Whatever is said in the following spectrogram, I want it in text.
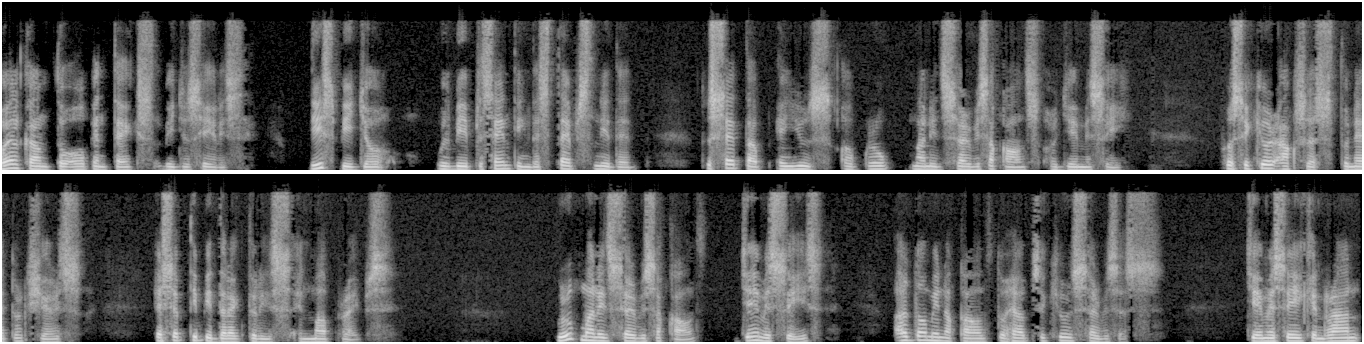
Welcome to OpenText video series. This video will be presenting the steps needed to set up and use of Group Managed Service Accounts or GMSA for secure access to network shares, SFTP directories, and map drives. Group Managed Service Accounts, GMSAs, are domain accounts to help secure services. GMSA can run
